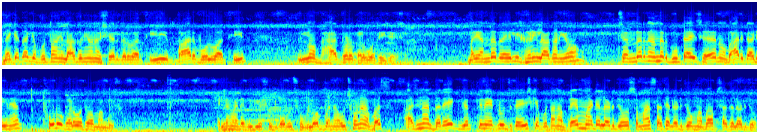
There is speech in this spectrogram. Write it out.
નહીં કહેતા કે પોતાની લાગણીઓને શેર કરવાથી, બહાર બોલવાથી, દિલનો ભાર થોડો ગળવો થઈ જાય છે. મારી અંદર રહેલી ઘણી લાગણીઓ જે અંદરને અંદર ઘૂંટાય છે એનો બહાર કાઢીને થોડો હળવો થવા માંગુ છું. એટલા માટે વીડિયો શૂટ કરું છું વ્લોગ બનાવું છું ને, બસ. આજના દરેક વ્યક્તિને એટલું જ કહીશ કે પોતાના પ્રેમ માટે લડજો, સમાજ સાથે લડજો, મા બાપ સાથે લડજો.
